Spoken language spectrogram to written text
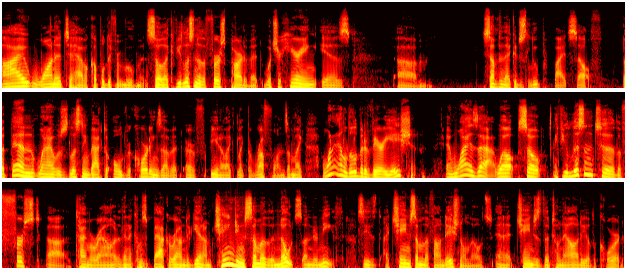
I wanted to have a couple different movements. So, like if you listen to the first part of it, what you're hearing is um, something that could just loop by itself. But then when I was listening back to old recordings of it, or you know, like like the rough ones, I'm like, I want to add a little bit of variation. And why is that? Well, so if you listen to the first uh, time around and then it comes back around again, I'm changing some of the notes underneath. See, I changed some of the foundational notes and it changes the tonality of the chord.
